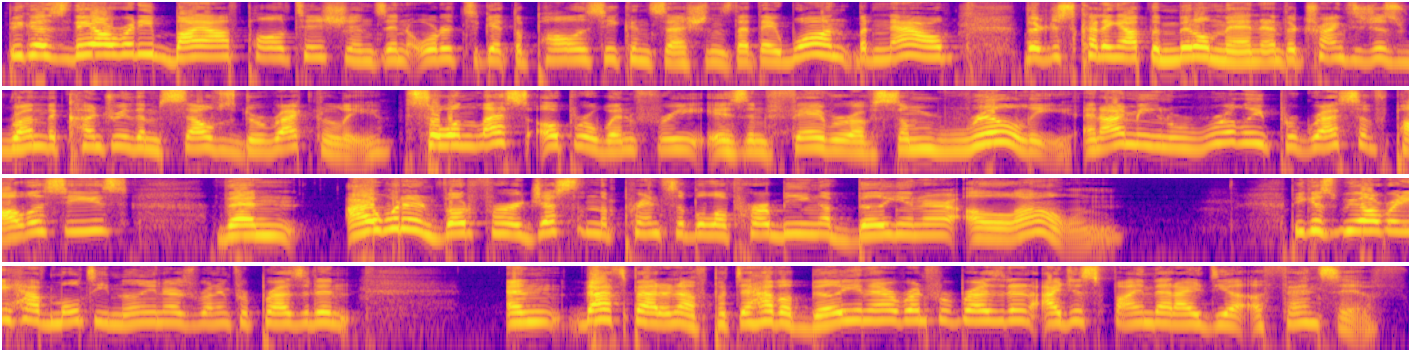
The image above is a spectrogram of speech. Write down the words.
because they already buy off politicians in order to get the policy concessions that they want, but now they're just cutting out the middlemen and they're trying to just run the country themselves directly. So unless Oprah Winfrey is in favor of some really, and I mean really progressive policies, then I wouldn't vote for her just on the principle of her being a billionaire alone. Because we already have multimillionaires running for president, and that's bad enough. But to have a billionaire run for president, I just find that idea offensive.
